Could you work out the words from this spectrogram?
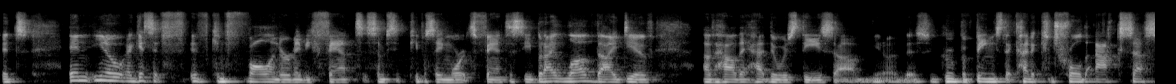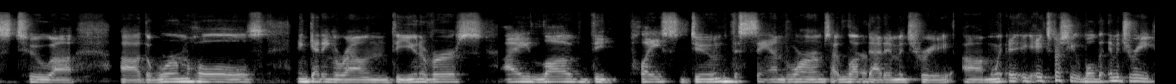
it's and you know I guess it, it can fall under maybe fantasy. Some people say more it's fantasy, but I love the idea of of how they had there was these um, you know this group of beings that kind of controlled access to uh, uh, the wormholes and getting around the universe. I love the place Dune, the sandworms. I love that imagery, um, especially well the imagery.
